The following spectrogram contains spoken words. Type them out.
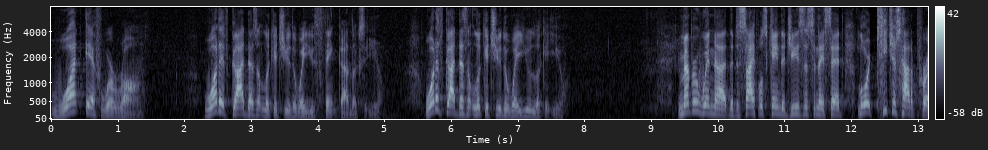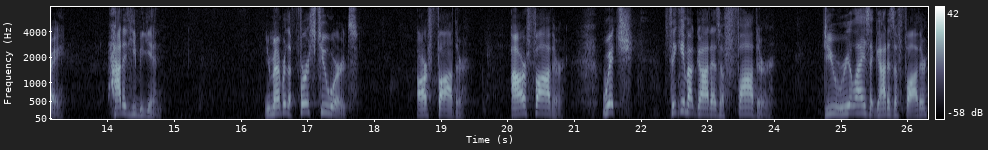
What if we're wrong? What if God doesn't look at you the way you think God looks at you? What if God doesn't look at you the way you look at you? Remember when uh, the disciples came to Jesus and they said, Lord, teach us how to pray. How did he begin? You remember the first two words Our Father. Our Father. Which, thinking about God as a father, do you realize that God is a father?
